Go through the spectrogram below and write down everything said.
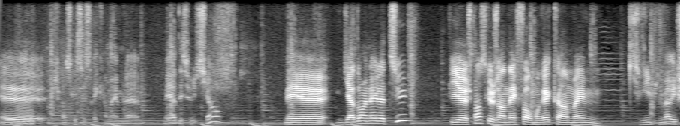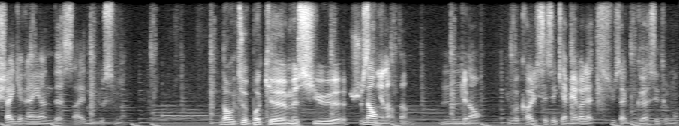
Euh, Je pense que ce serait quand même la meilleure des solutions. Mais euh, gardons un œil là-dessus. Puis euh, je pense que j'en informerai quand même Kri puis Marie Chagrin on the side, doucement. Donc, tu veux pas que monsieur euh, Justin Non. l'entende. Non. Il va coller ses caméras là-dessus, ça va gosser tout le monde.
